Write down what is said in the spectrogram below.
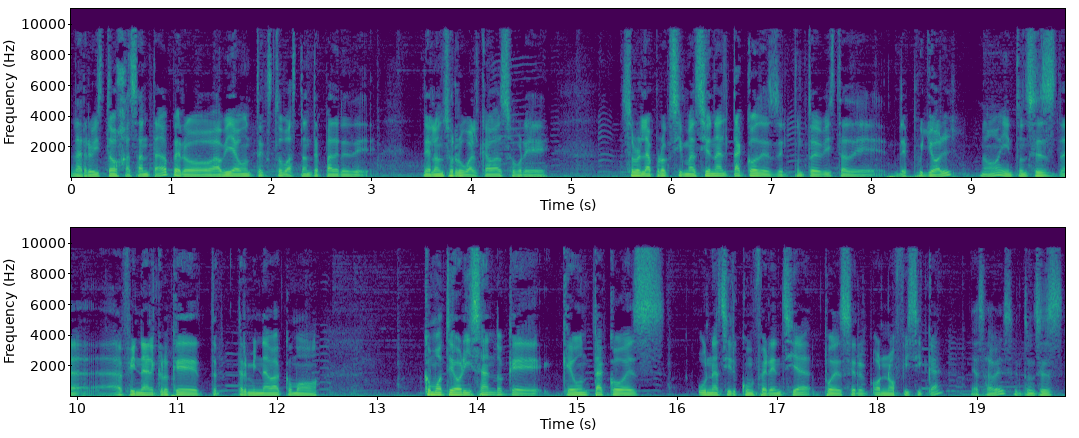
la revista Hoja Santa, pero había un texto bastante padre de, de Alonso Rubalcaba sobre, sobre la aproximación al taco desde el punto de vista de, de Puyol, ¿no? Y entonces, a- al final creo que ter- terminaba como, como teorizando que, que un taco es una circunferencia, puede ser o no física, ya sabes. Entonces,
